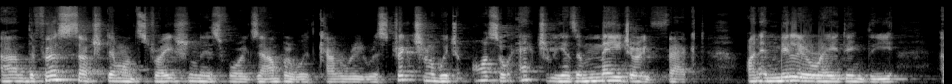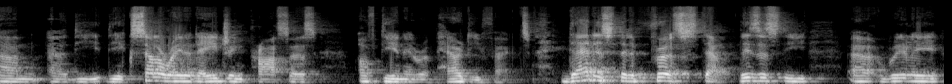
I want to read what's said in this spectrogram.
Um, the first such demonstration is, for example, with calorie restriction, which also actually has a major effect on ameliorating the um, uh, the, the accelerated aging process of DNA repair defects. That is the first step. This is the uh, really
